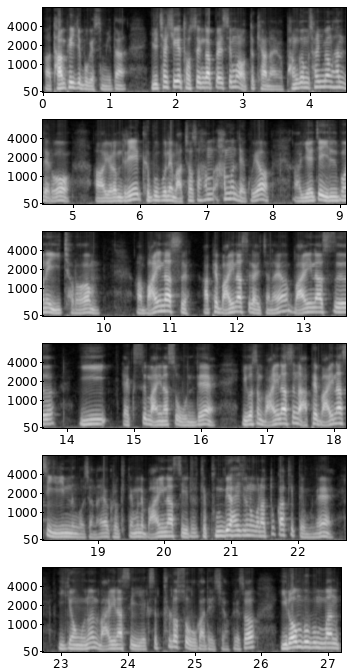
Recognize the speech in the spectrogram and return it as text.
아, 다음 페이지 보겠습니다. 1차식의 덧셈과 뺄셈은 어떻게 하나요? 방금 설명한 대로 어, 여러분들이 그 부분에 맞춰서 함, 하면 되고요. 어, 예제 1번의 2처럼 어, 마이너스 앞에 마이너스가 있잖아요. 마이너스 2x 마이너스 5인데 이것은 마이너스는 앞에 마이너스 1이 있는 거잖아요. 그렇기 때문에 마이너스 1을 이렇게 분배해 주는 거나 똑같기 때문에 이 경우는 마이너스 2x 플러스 5가 되죠. 그래서 이런 부분만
